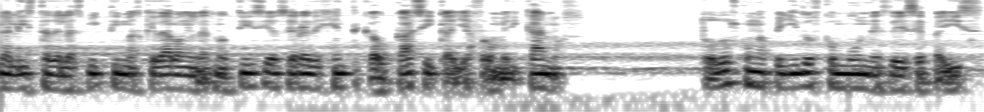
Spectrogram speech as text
La lista de las víctimas que daban en las noticias era de gente caucásica y afroamericanos, todos con apellidos comunes de ese país.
